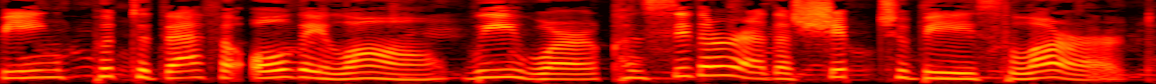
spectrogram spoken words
being put to death all day long. We were considered as a sheep to be slaughtered.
